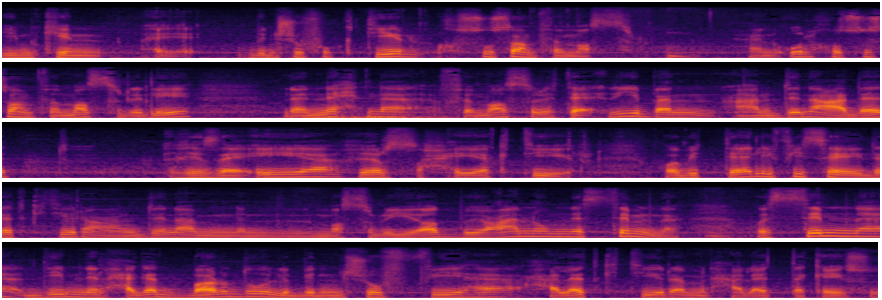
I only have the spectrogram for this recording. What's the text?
يمكن بنشوفه كتير خصوصا في مصر. هنقول خصوصا في مصر ليه؟ لأن إحنا في مصر تقريبا عندنا عادات غذائية غير صحية كتير وبالتالي في سيدات كتير عندنا من المصريات بيعانوا من السمنة والسمنة دي من الحاجات برضو اللي بنشوف فيها حالات كتيرة من حالات تكيس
